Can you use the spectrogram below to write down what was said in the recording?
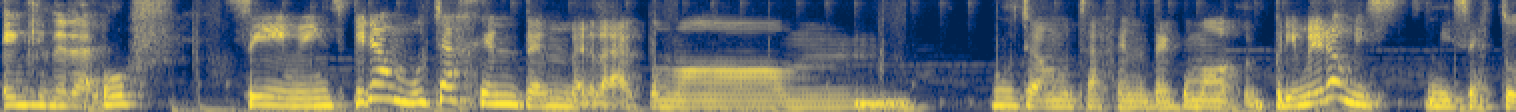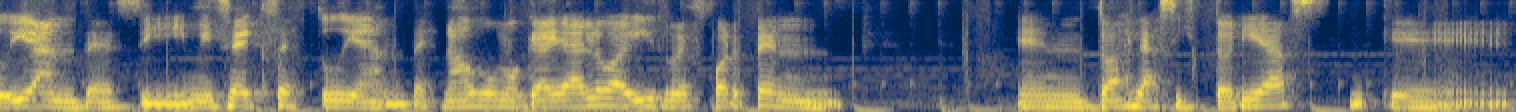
En general. Uf, sí, me inspira mucha gente, en verdad, como mm, mucha, mucha gente. Como primero mis, mis estudiantes y mis ex estudiantes, ¿no? Como que hay algo ahí re fuerte en en todas las historias que,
